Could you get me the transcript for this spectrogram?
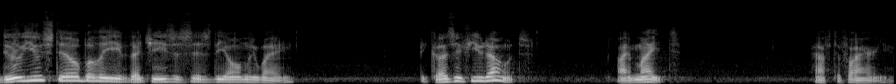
Do you still believe that Jesus is the only way? Because if you don't, I might have to fire you.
